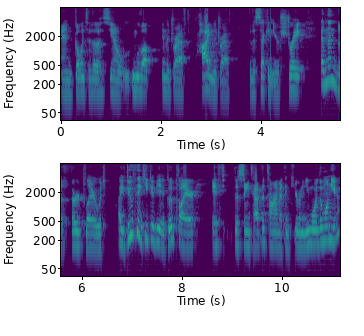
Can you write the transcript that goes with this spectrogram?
and go into the, you know, move up in the draft, high in the draft for the second year straight. And then the third player, which I do think he could be a good player if the Saints have the time. I think you're going to need more than one year.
